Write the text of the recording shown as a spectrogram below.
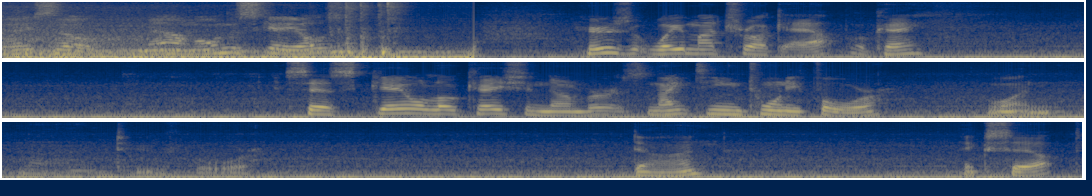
Okay, so now I'm on the scales. Here's the Weigh My Truck app, okay? Says scale location number. It's 1924. 1924. Done. Accept.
